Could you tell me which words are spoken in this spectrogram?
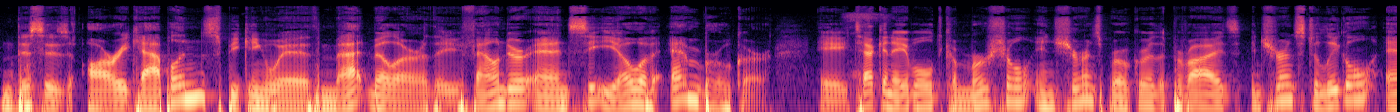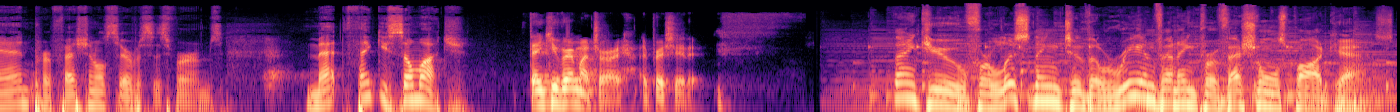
This is Ari Kaplan speaking with Matt Miller, the founder and CEO of Embroker a tech enabled commercial insurance broker that provides insurance to legal and professional services firms. Matt, thank you so much. Thank you very much, Ari. I appreciate it. Thank you for listening to the Reinventing Professionals podcast.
